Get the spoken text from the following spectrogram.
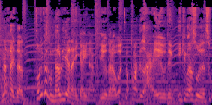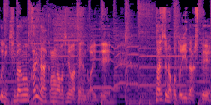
うんなんか言ったら、とにかく鳴るやないかいなって言うたら、うわちょっと待ってください、言うて、行きますすぐに基板を変えなあかんかもしれませんとか言って、大切なこと言い出して、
